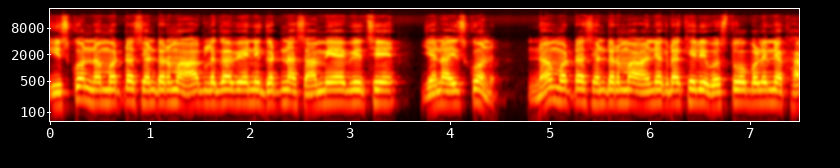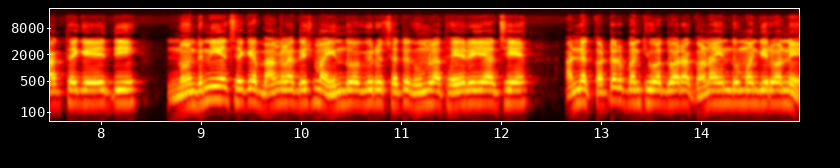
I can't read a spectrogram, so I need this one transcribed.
ઇસ્કોન નમટ્ટા સેન્ટરમાં આગ લગાવ્યાની ઘટના સામે આવી છે, જેના ઇસ્કોન નમટ્ટા સેન્ટરમાં અનેક રાખેલી વસ્તુઓ બળીને ખાક થઈ ગઈ હતી. નોંધનીય છે કે બાંગ્લાદેશમાં હિન્દુઓ વિરુદ્ધ સતત હુમલા થઈ રહ્યા છે અને કટ્ટરપંથીઓ દ્વારા ઘણા હિન્દુ મંદિરોને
